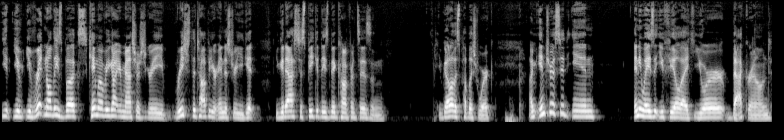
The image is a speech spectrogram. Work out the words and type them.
you you've you've written all these books, came over, you got your master's degree, reached the top of your industry, you get you get asked to speak at these big conferences, and you've got all this published work. I'm interested in any ways that you feel like your background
